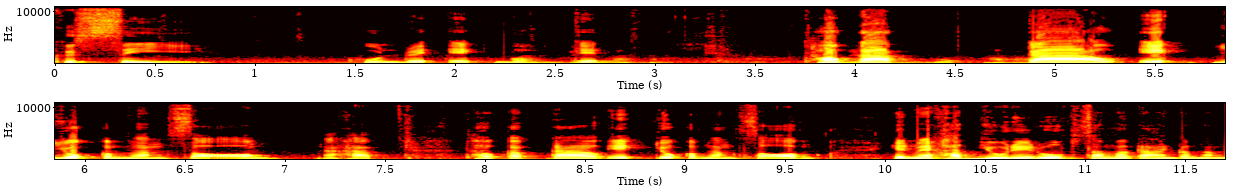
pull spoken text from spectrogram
คือ 4 คูณด้วย x บวก 7 เท่ากับ 9x ยกกำลังสองนะครับ เท่ากับ 9x ยกกำลังสองเห็นไหมครับ อยู่ในรูปสมการกำลัง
